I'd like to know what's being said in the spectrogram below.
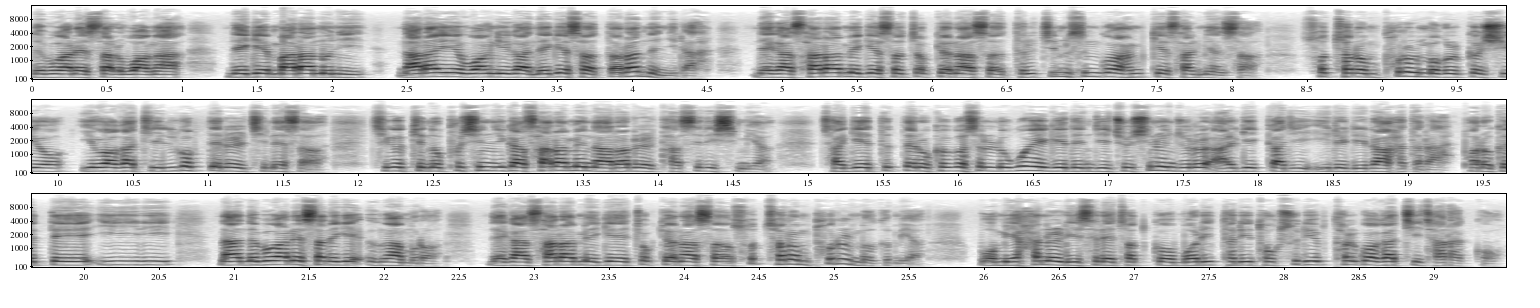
느부갓네살 왕아 내게 말하노니 나라의 왕위가 내게서 떠났느니라 내가 사람에게서 쫓겨나서 들짐승과 함께 살면서 소처럼 풀을 먹을 것이요 이와 같이 일곱 대를 지내서 지극히 높으신 이가 사람의 나라를 다스리시며 자기의 뜻대로 그것을 누구에게든지 주시는 줄을 알기까지 이르리라 하더라. 바로 그때 이 일이 나 느부갓네살에게 응함으로 내가 사람에게 쫓겨나서 소처럼 풀을 먹으며 몸이 하늘 이슬에 젖고 머리털이 독수리 털과 같이 자랐고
